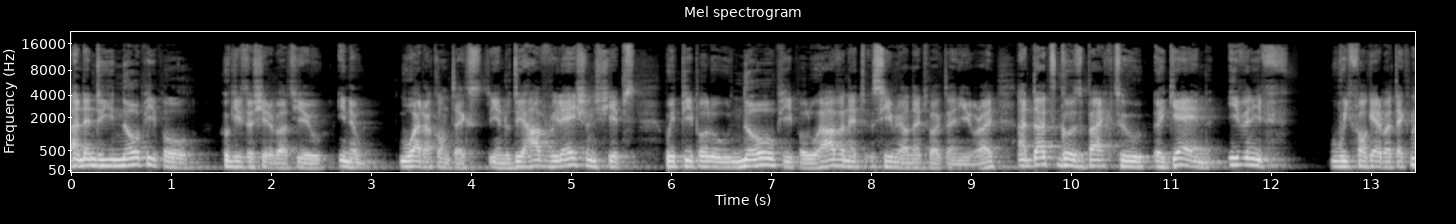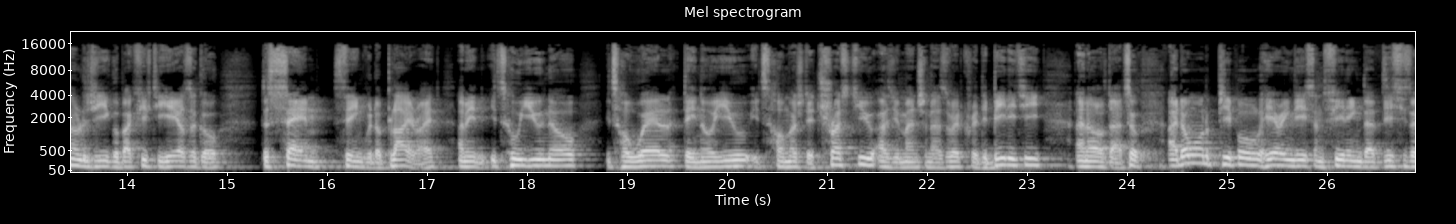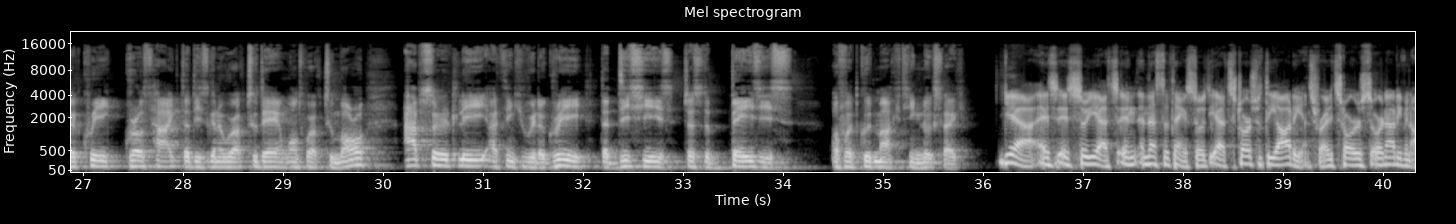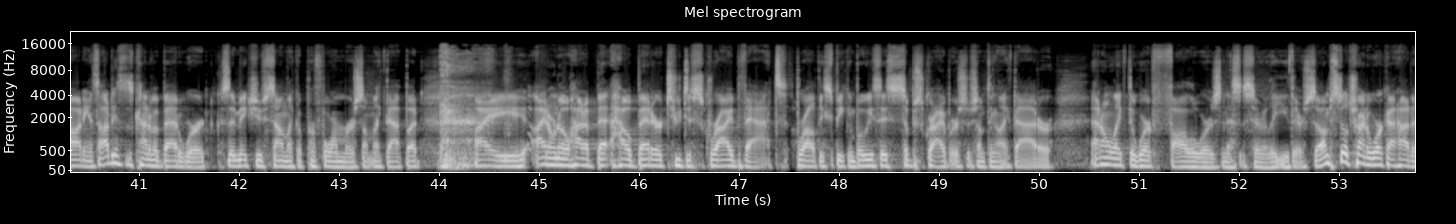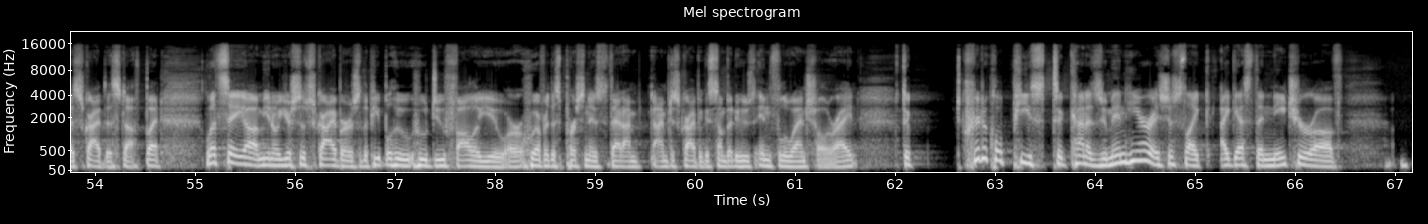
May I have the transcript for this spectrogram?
And then do you know people who gives a shit about you in a wider context? You know, do you have relationships with people who know people who have a net- similar network than you, right? And that goes back to, again, even if we forget about technology, go back 50 years ago, the same thing would apply, right? I mean, it's who you know, it's how well they know you, it's how much they trust you, as you mentioned as well, credibility and all of that. So I don't want people hearing this and feeling that this is a quick growth hack that is going to work today and won't work tomorrow absolutely, I think you will agree that this is just the basis of what good marketing looks like. Yeah, it's, it's, so yeah, it's, and, and that's the thing. So yeah, it starts with the audience, right? It starts, or not even audience. Audience is kind of a bad word because it makes you sound like a performer or something like that. But I I don't know how to be, how better to describe that broadly speaking. But we say subscribers or something like that, or I don't like the word followers necessarily either. So I'm still trying to work out how to describe this stuff. But let's say um, you know your subscribers, or the people who who do follow you, or whoever this person is that I'm I'm describing as somebody who's influential, right? The critical piece to kind of zoom in here is just like I guess the nature of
